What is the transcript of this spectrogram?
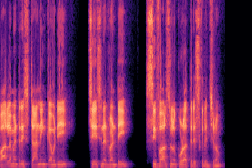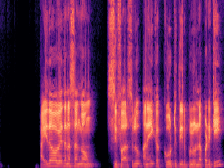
పార్లమెంటరీ స్టాండింగ్ కమిటీ చేసినటువంటి సిఫార్సులను కూడా తిరస్కరించడం. ఐదవ వేతన సంఘం సిఫార్సులు అనేక కోర్టు తీర్పులు ఉన్నప్పటికీ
